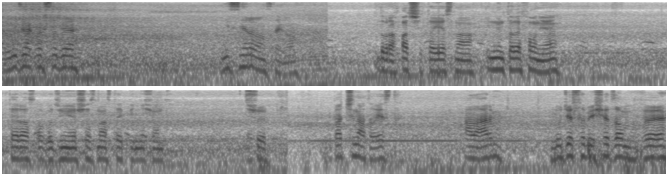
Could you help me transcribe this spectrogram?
A ludzie jakoś sobie nic nie robią z tego. Dobra, patrzcie, to jest na innym telefonie. Teraz o godzinie 16.53. I Patrzcie na to, jest alarm. Ludzie sobie siedzą w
